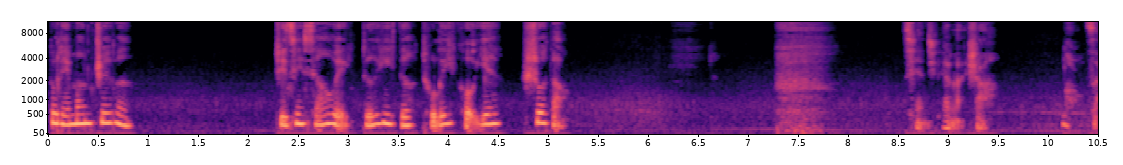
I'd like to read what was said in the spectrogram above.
都连忙追问。只见小伟得意的吐了一口烟，说道：“ 前几天晚上，老子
